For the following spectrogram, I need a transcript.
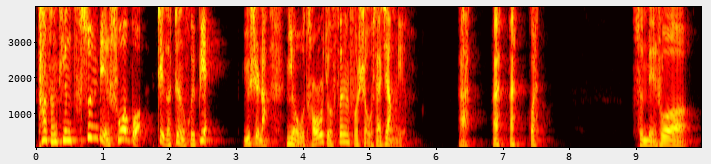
他曾听孙膑说过这个阵会变，于是呢，扭头就吩咐手下将领：“哎哎哎，过来！”孙膑说：“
